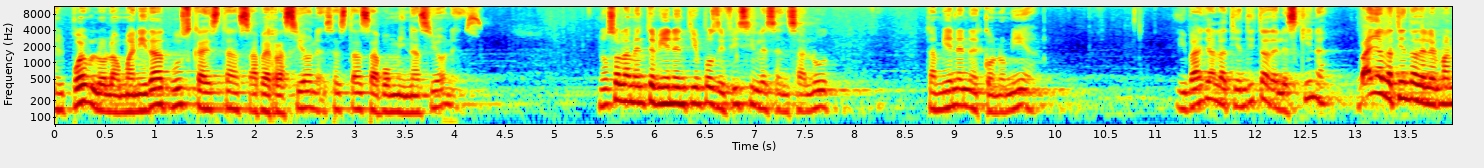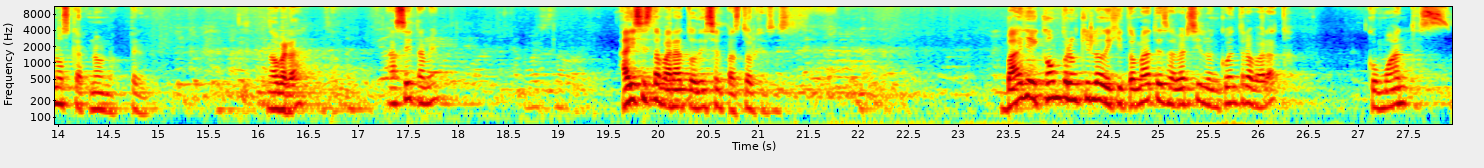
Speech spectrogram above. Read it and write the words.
El pueblo, la humanidad busca estas aberraciones, estas abominaciones. No solamente vienen tiempos difíciles en salud, también en economía. Y vaya a la tiendita de la esquina Vaya a la tienda del hermano Oscar. No, no, esperen. No, ¿verdad? Ah, sí, también. Ahí sí está barato, dice el pastor Jesús. Vaya y compre un kilo de jitomates a ver si lo encuentra barato, como antes.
